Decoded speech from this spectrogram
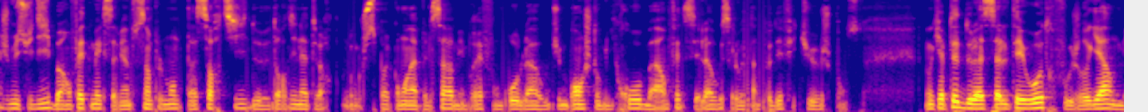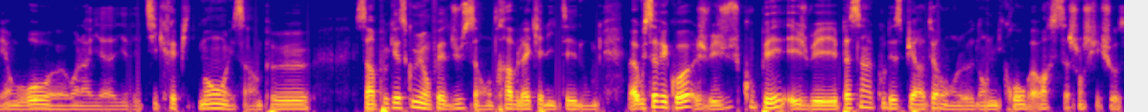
je me suis dit, bah, en fait, mec, ça vient tout simplement de ta sortie d'ordinateur. Donc, je sais pas comment on appelle ça, mais bref, en gros, là où tu branches ton micro, bah, en fait, c'est là où ça doit être un peu défectueux, je pense. Donc il y a peut-être de la saleté ou autre, faut que je regarde, mais en gros, euh, voilà, il y a, y a, des petits crépitements et c'est un peu, c'est un peu casse-couille en fait, juste ça entrave la qualité. Donc, bah vous savez quoi, je vais juste couper et je vais passer un coup d'aspirateur dans le, dans le micro, on va voir si ça change quelque chose.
